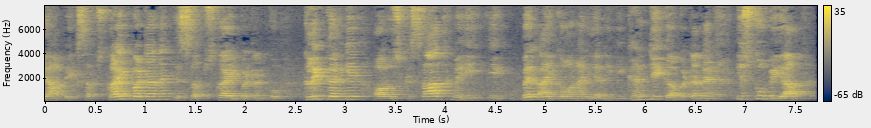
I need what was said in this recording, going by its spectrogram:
यहाँ पे एक सब्सक्राइब बटन है। इस सब्सक्राइब बटन को क्लिक करिए और उसके साथ में ही एक बेल आइकॉन है, यानी कि घंटी का बटन है। इसको भी आप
